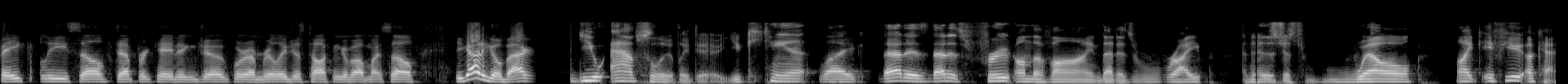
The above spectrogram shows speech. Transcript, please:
fakely self-deprecating joke where I'm really just talking about myself. You got to go back. You absolutely do. You can't like that is that is fruit on the vine that is ripe and it is just well like if you okay.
